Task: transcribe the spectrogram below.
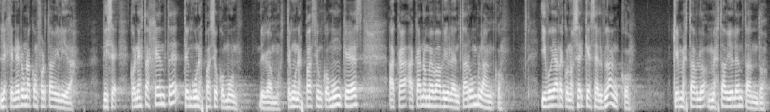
le genera una confortabilidad. Dice, con esta gente tengo un espacio común, digamos, tengo un espacio en común que es, acá, acá no me va a violentar un blanco y voy a reconocer que es el blanco quien me está, me está violentando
